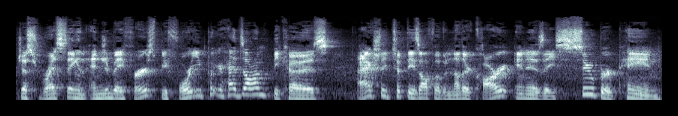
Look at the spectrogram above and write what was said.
just resting in the engine bay first before you put your heads on because I actually took these off of another car and it is a super pain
